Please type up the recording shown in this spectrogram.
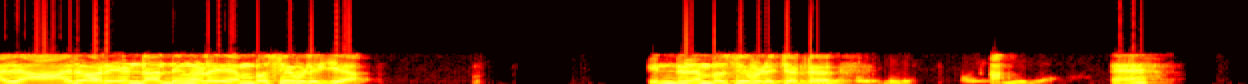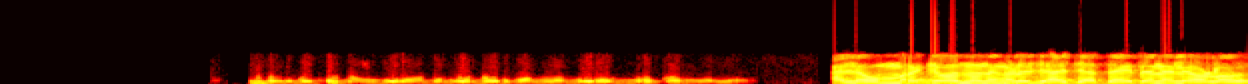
അല്ല ആരും അറിയണ്ട. നിങ്ങൾ എംബസി വിളിക്കുക ഇന്ത്യൻ എംബസി വിളിച്ചിട്ട് ഏ? അല്ല ഉമ്രയ്ക്ക് വന്ന് നിങ്ങൾ ജദ്ദയിൽ തന്നെയല്ലേ ഉള്ളത്?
